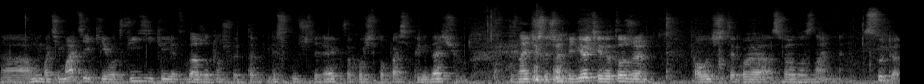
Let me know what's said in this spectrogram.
э, ну, математики, вот физики, я туда же отношу, это для слушателя, кто хочет попасть в передачу, знаете, что если придете, вы тоже получите такое своего знание. Супер.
